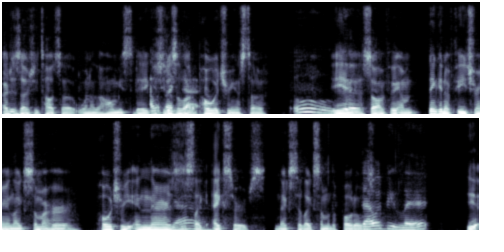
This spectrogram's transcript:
I just actually talked to one of the homies today because she does like a lot of poetry and stuff. Yeah, so I'm think, I'm thinking of featuring like some of her poetry in there. It's just like excerpts next to like some of the photos. That would be lit. yeah,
